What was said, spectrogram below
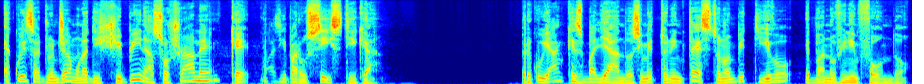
E a questo aggiungiamo una disciplina sociale che è quasi parossistica, per cui anche sbagliando si mettono in testa un obiettivo e vanno fino in fondo.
